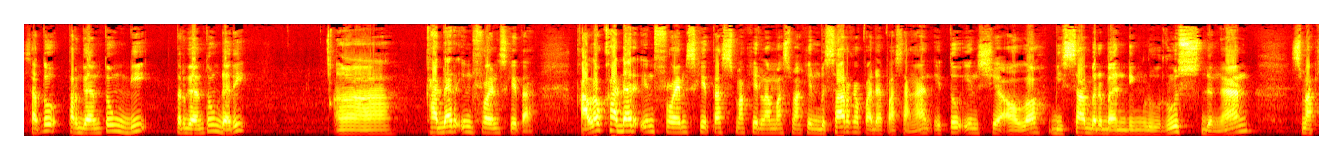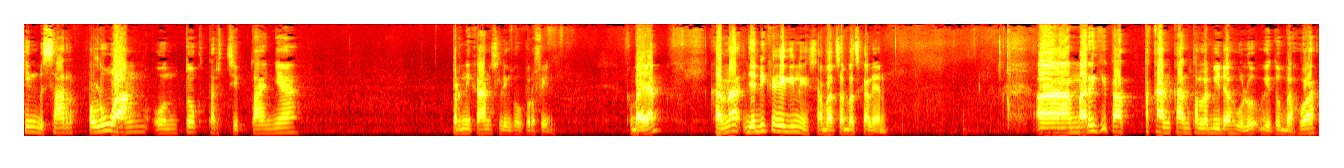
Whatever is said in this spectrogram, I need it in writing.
satu tergantung di tergantung dari uh, kadar influence kita. Kalau kadar influence kita semakin lama semakin besar kepada pasangan, itu insya Allah bisa berbanding lurus dengan semakin besar peluang untuk terciptanya pernikahan selingkuh proof ini. Kebayang? Karena jadi kayak gini, sahabat-sahabat sekalian. Uh, mari kita tekankan terlebih dahulu gitu bahwa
